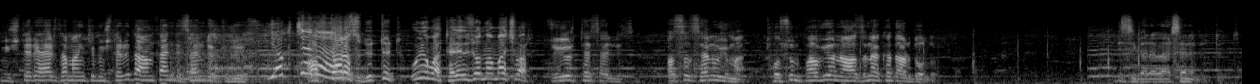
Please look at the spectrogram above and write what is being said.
Müşteri her zamanki müşteri de hanımefendi sen dökülüyorsun. Yok canım. Hafta arası düt düt. Uyuma televizyonda maç var. Züğür tesellisi. Asıl sen uyuma. Tosun pavyon ağzına kadar dolu. Bir sigara versene düt düt.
